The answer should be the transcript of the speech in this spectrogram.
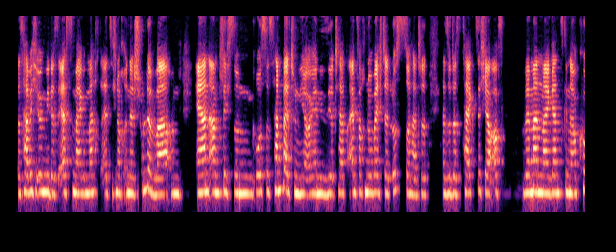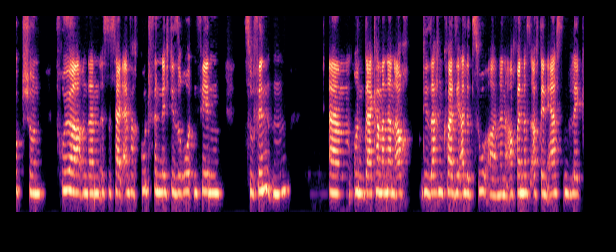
Das habe ich irgendwie das erste Mal gemacht, als ich noch in der Schule war und ehrenamtlich so ein großes Handballturnier organisiert habe, einfach nur, weil ich da Lust zu hatte. Also das zeigt sich ja oft, wenn man mal ganz genau guckt, schon früher und dann ist es halt einfach gut, finde ich, diese roten Fäden zu finden. Ähm, und da kann man dann auch die Sachen quasi alle zuordnen, auch wenn das auf den ersten Blick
